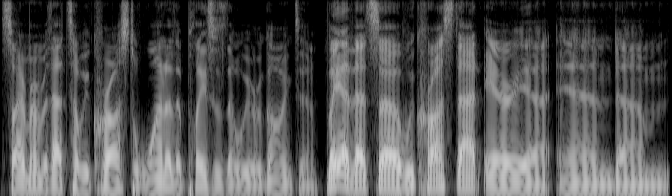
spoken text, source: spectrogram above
So I remember that's how we crossed one of the places that we were going to. But yeah, that's uh we crossed that area and um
